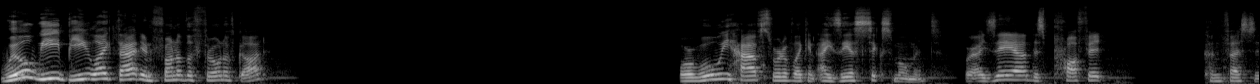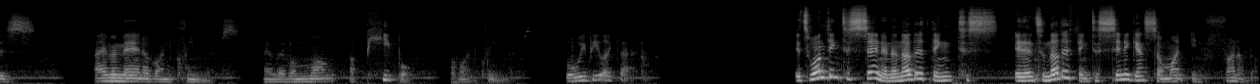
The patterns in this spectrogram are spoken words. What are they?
Will we be like that in front of the throne of God? Or will we have sort of like an Isaiah 6 moment where Isaiah, this prophet, confesses, I am a man of unclean lips. I live among a people of unclean lips. Will we be like that? It's one thing to sin and another thing to and it's another thing to sin against someone in front of them.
